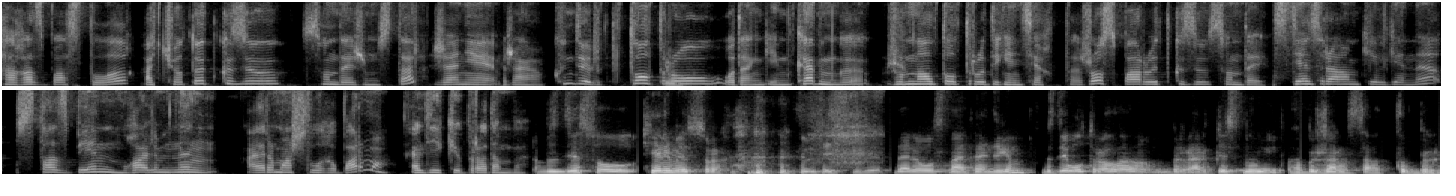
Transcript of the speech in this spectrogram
қағазбастылық отчет өткізу сондай жұмыстар. Және жаңа күнделікті толтыру одан кейін кәдімгі журнал толтыру деген сияқты. Жоспар өткізу сондай. Сізден сұрағым келгені ұстаз бен мұғалімнің айырмашылығы бар ма? Әлде екеуі бір адам ба? Бізде сол керемет сұрақ дәл осыны айтайын дегенмін бізде бұл туралы бір әріптесімнің бір жарым сағаттық бір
